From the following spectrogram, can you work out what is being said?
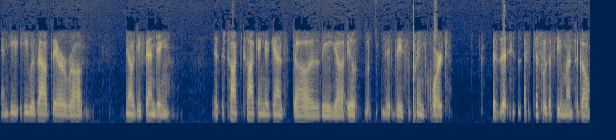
and he he was out there, uh, you know, defending, uh, talk talking against uh, the, uh, the the Supreme Court. This, this was a few months ago.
